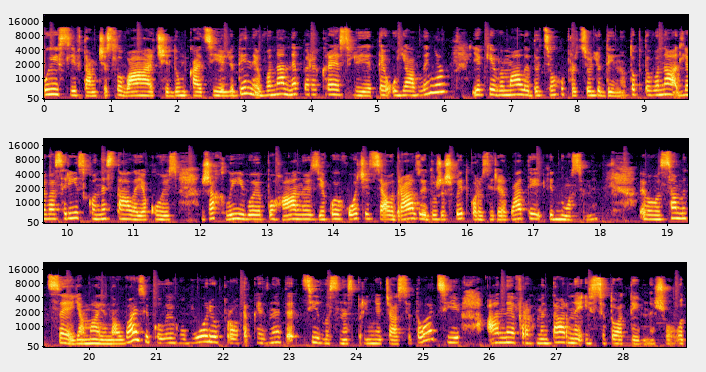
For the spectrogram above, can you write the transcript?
вислів там, чи слова, чи думка цієї людини, вона не перекреслює те уявлення, яке ви мали до цього про цю людину. Тобто вона для вас різко не стала якоюсь жахливою, поганою, з якою хочеться одразу і дуже швидко розірвати відносини. Е, саме це я маю на увазі, коли говорю про таке, знаєте, цілісне сприйняття ситуації, а не фрагментарне і ситуативне, що от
